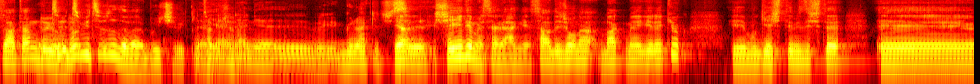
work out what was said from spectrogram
zaten duyurdu. Twitter'da da var bu içerikler. Tabii yani canım. hani e, günah keçisi. Ya şeydi mesela hani sadece ona bakmaya gerek yok. E, bu geçtiğimiz işte e,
